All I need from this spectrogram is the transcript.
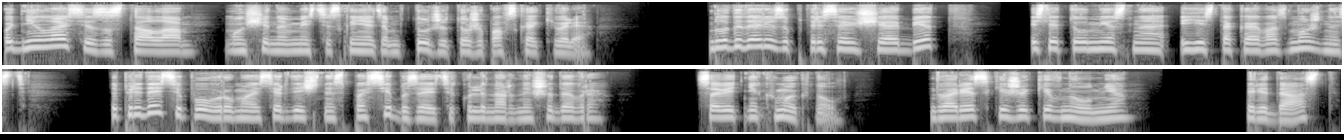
Поднялась из-за стола. Мужчины вместе с князем тут же тоже повскакивали. «Благодарю за потрясающий обед. Если это уместно и есть такая возможность, то передайте повару мое сердечное спасибо за эти кулинарные шедевры». Советник хмыкнул. Дворецкий же кивнул мне. «Передаст».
